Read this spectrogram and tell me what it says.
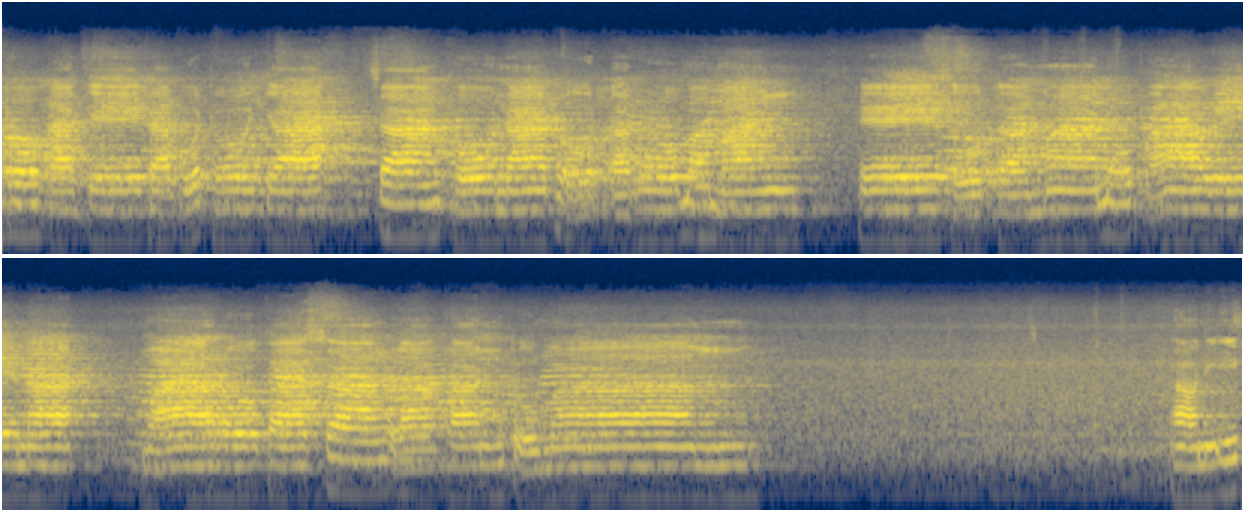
โทปัจเจกพุทโธจาสังโฆนาโทตโรมะมังเอสุตมานุภาเวนะมาโรกาสังละพันตุมัง เอานี้อีก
